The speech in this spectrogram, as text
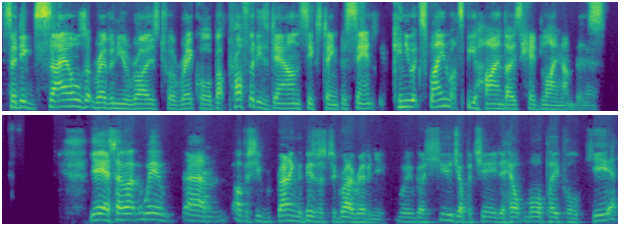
So, Dig, sales revenue rose to a record, but profit is down 16%. Can you explain what's behind those headline numbers? Yeah, so uh, we're um, obviously running the business to grow revenue. We've got a huge opportunity to help more people here,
